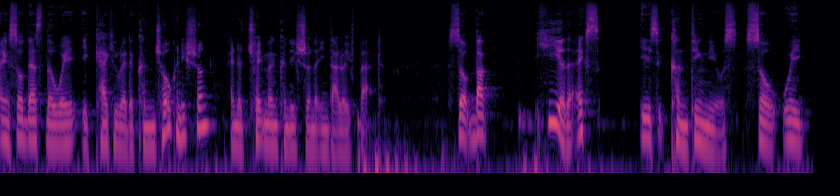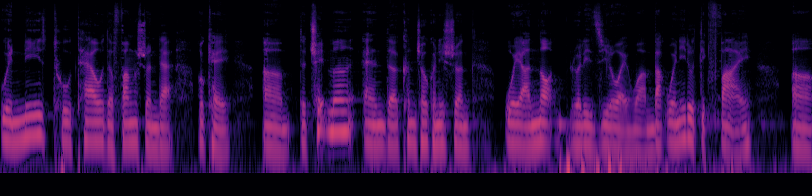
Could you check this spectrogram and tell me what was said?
And so that's the way it calculates the control condition and the treatment condition, the indirect effect. So, but here the x is continuous. So we, we need to tell the function that, okay, um, the treatment and the control condition, we are not really 0 and 1, but we need to define uh,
